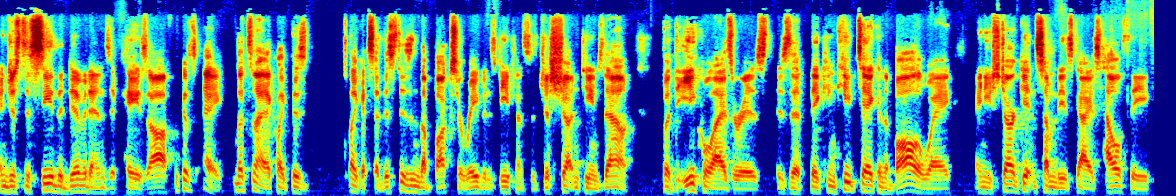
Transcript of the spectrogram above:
and just to see the dividends it pays off, because hey, let's not act like this. Like I said, this isn't the Bucs or Ravens defense that's just shutting teams down. But the equalizer is is that they can keep taking the ball away, and you start getting some of these guys healthy.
